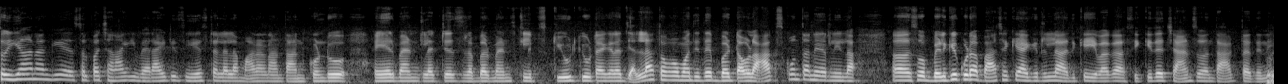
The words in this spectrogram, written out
ಸೊ ಯಾನಾಗಿ ಸ್ವಲ್ಪ ಚೆನ್ನಾಗಿ ವೆರೈಟೀಸ್ ಹೇರ್ ಸ್ಟೈಲ್ ಎಲ್ಲ ಮಾಡೋಣ ಅಂತ ಅಂದ್ಕೊಂಡು hair band clutches rubber bands clips cute cute ಆಗಿರೋದು ಎಲ್ಲ ತೊಗೊಂಬಂದಿದ್ದೆ ಬಟ್ ಅವಳು ಹಾಕ್ಸ್ಕೊತಾನೆ ಇರಲಿಲ್ಲ. ಸೊ ಬೆಳಗ್ಗೆ ಕೂಡ ಬಾಚಕೆ ಆಗಿರಲಿಲ್ಲ ಅದಕ್ಕೆ ಇವಾಗ ಸಿಕ್ಕಿದೆ ಚಾನ್ಸು ಅಂತ ಆಗ್ತಾ ಇದ್ದೀನಿ.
